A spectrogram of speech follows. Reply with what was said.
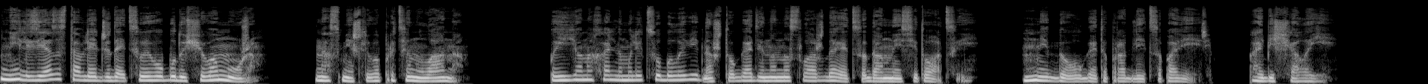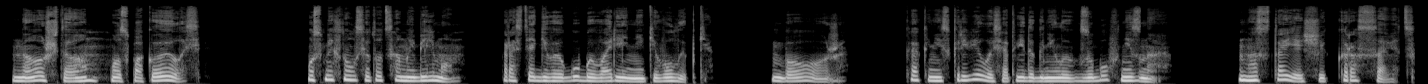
«Нельзя заставлять ждать своего будущего мужа», — насмешливо протянула она. По ее нахальному лицу было видно, что гадина наслаждается данной ситуацией. «Недолго это продлится, поверь», — пообещала ей. «Ну что, успокоилась?» Усмехнулся тот самый бельмон, растягивая губы вареники в улыбке. Боже, как не скривилась от вида гнилых зубов, не знаю. Настоящий красавец.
